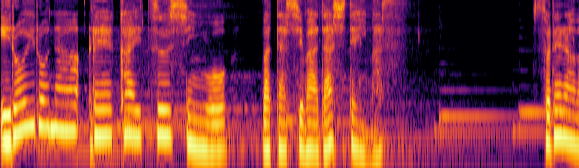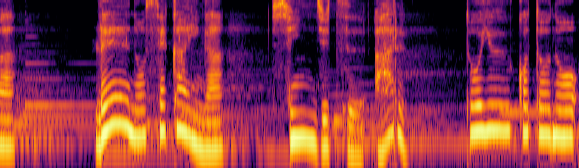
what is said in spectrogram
いろいろな霊界通信を私は出しています。それらは霊の世界が真実あるということの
